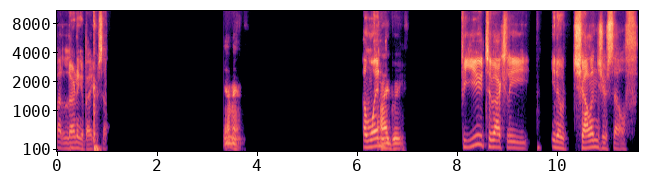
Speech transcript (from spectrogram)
about learning about yourself. Yeah, man. And when I agree. For you to actually, you know, challenge yourself,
